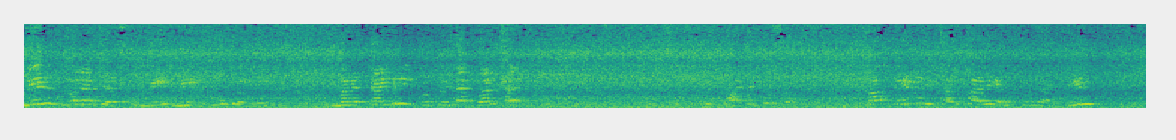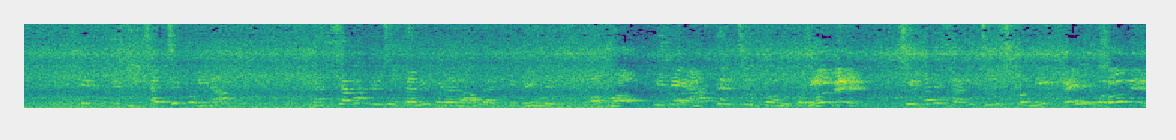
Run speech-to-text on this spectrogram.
మీరు దూరం చేసుకుంది మీ కూతుర్ని మన తండ్రి కూతుర్ల భర్త మాట కోసం నా ప్రేమని చంపాలి అనుకున్న మీరు నేను నేను చచ్చిపోయినా నా శవాన్ని చూడడానికి కూడా రావడానికి వీల్లేదు. ఇదే ఆఖరి చూపు అనుకుని చివరిసారి చూసుకొని వెళ్ళిపోయి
